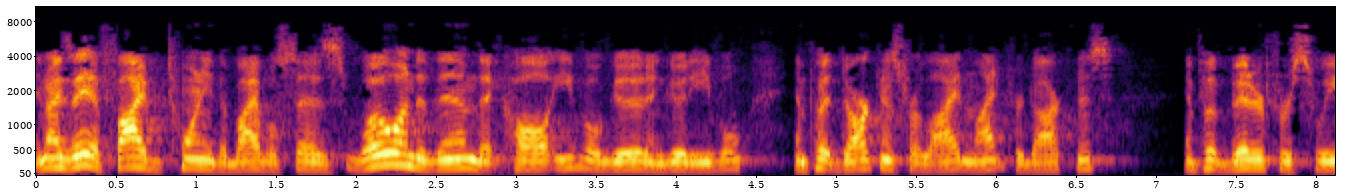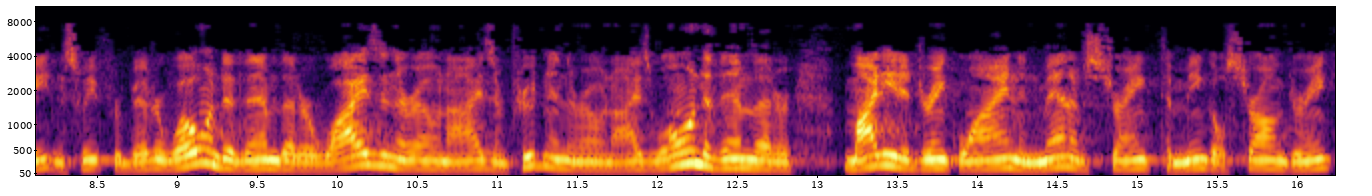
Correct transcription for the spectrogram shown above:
In Isaiah 5:20 the Bible says, "Woe unto them that call evil good and good evil, and put darkness for light and light for darkness, and put bitter for sweet and sweet for bitter. Woe unto them that are wise in their own eyes and prudent in their own eyes. Woe unto them that are mighty to drink wine and men of strength to mingle strong drink."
